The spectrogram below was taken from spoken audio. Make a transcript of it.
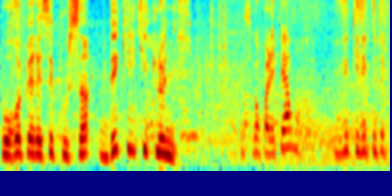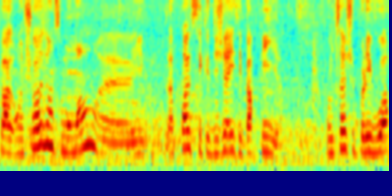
pour repérer ses poussins dès qu'ils quittent le nid. C'est pour pas les perdre. Vu qu'ils n'écoutent pas grand-chose en ce moment, euh, la preuve, c'est que déjà, ils s'éparpillent. Comme ça, je peux les voir.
